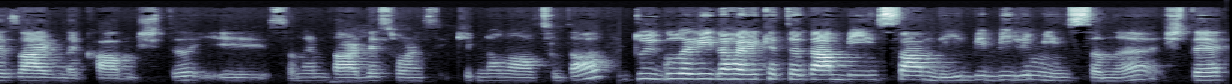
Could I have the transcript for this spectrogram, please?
cezaevinde kalmıştı. E, sanırım darbe sonrası 2016'da. Duygularıyla hareket eden bir insan değil, bir bilim insanı. İşte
